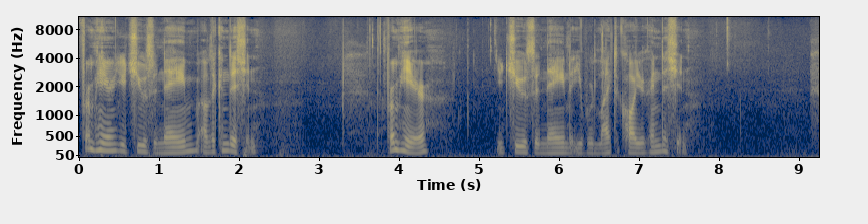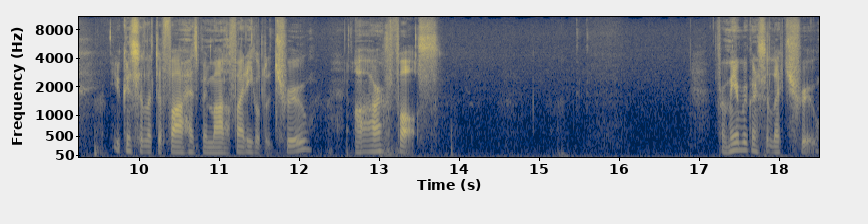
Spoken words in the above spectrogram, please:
From here, you choose the name of the condition. From here, you choose the name that you would like to call your condition. You can select the file has been modified equal to true are false. From here we're going to select true.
